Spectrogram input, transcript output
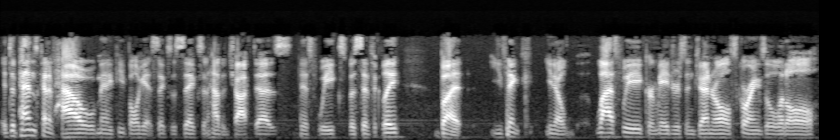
it depends kind of how many people get six of six and how the chalk does this week specifically. But you think, you know, last week or majors in general, scoring's a little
